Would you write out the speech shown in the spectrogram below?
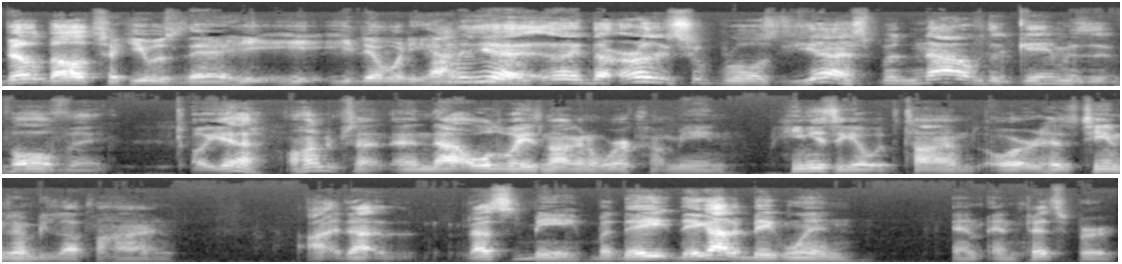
Bill Belichick, he was there. He he, he did what he had to do. I mean, to yeah, do. like the early Super Bowls, yes, but now the game is evolving. Oh yeah, hundred percent. And that old way is not gonna work. I mean, he needs to get with the times, or his team's gonna be left behind. I, that that's me. But they they got a big win in, in Pittsburgh.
